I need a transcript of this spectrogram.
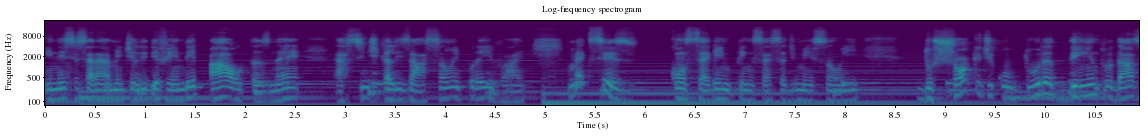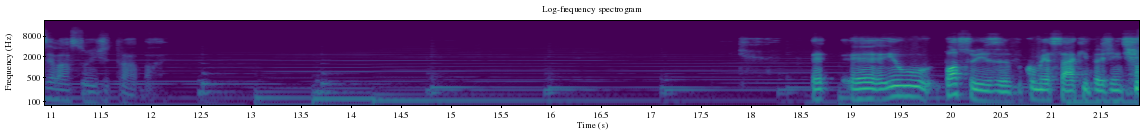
e necessariamente ele defender pautas, né? A sindicalização e por aí vai. Como é que vocês conseguem pensar essa dimensão aí do choque de cultura dentro das relações de trabalho? É, é, eu posso, Isa, começar aqui para a gente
